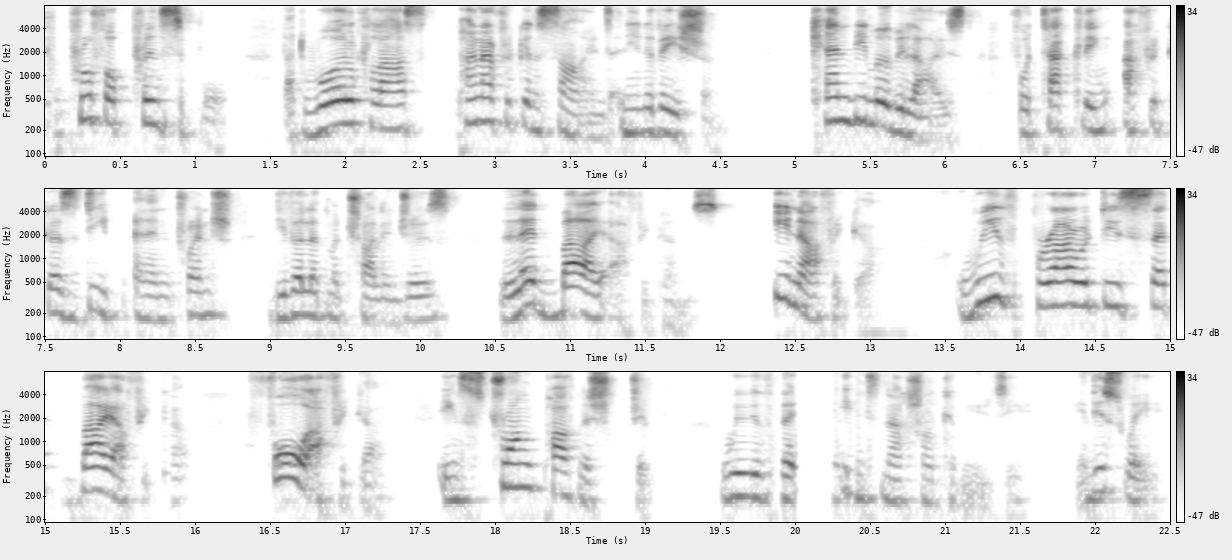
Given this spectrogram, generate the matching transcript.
the proof of principle that world-class Pan-African science and innovation can be mobilized for tackling Africa's deep and entrenched development challenges led by Africans in Africa, with priorities set by Africa, for Africa, in strong partnership with the international community. In this way,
